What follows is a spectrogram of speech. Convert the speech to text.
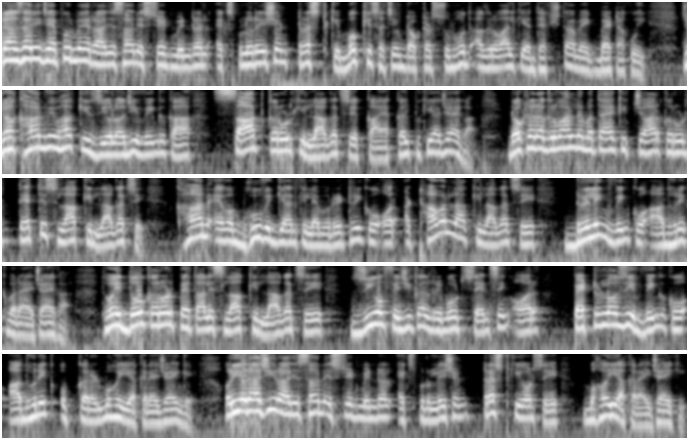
राजधानी जयपुर में Rajasthan state mineral exploration trust के मुख्य सचिव डॉक्टर सुबोध अग्रवाल की अध्यक्षता में एक बैठक हुई, जहाँ खान विभाग की जियोलॉजी विंग का सात करोड़ की लागत से कायाकल्प किया जाएगा। डॉक्टर अग्रवाल ने बताया कि चार करोड़ तैतीस लाख की लागत से खान एवं भू विज्ञान की लेबोरेटरी को और अट्ठावन लाख की लागत से ड्रिलिंग विंग को आधुनिक बनाया जाएगा। तो वही दो करोड़ पैंतालीस लाख की लागत से जियो फ़िज़िकल रिमोट सेंसिंग और पेट्रोलॉजी विंग को आधुनिक उपकरण मुहैया कराए जाएँगे और यह राशि Rajasthan state mineral exploration trust की ओर से मुहैया कराई जाएगी।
